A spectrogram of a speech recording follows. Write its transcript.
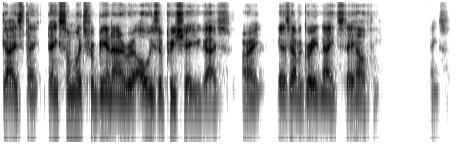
Guys, thank, thanks so much for being on. I re- always appreciate you guys. All right, you guys have a great night. Stay healthy. Thanks.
